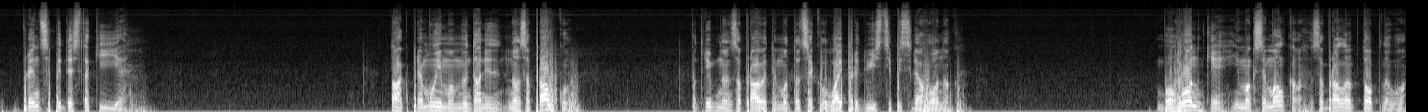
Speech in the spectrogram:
В принципі, десь так є. Так, прямуємо ми далі на заправку. Потрібно заправити мотоцикл Viper 200 після гонок. Бо гонки і максималка забрали топливо.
